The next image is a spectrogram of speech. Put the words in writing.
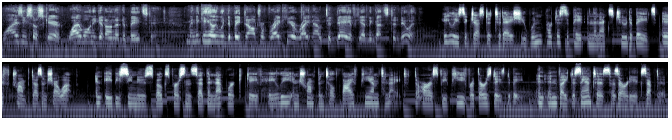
Why is he so scared? Why won't he get on a debate stage? I mean, Nikki Haley would debate Donald Trump right here, right now, today, if he had the guts to do it. Haley suggested today she wouldn't participate in the next two debates if Trump doesn't show up. An ABC News spokesperson said the network gave Haley and Trump until 5 p.m. tonight to RSVP for Thursday's debate. An invite DeSantis has already accepted.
